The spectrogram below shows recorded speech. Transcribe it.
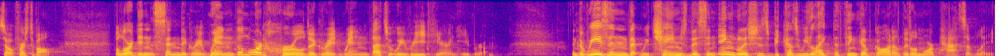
So, first of all, the Lord didn't send a great wind, the Lord hurled a great wind. That's what we read here in Hebrew. And the reason that we change this in English is because we like to think of God a little more passively.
